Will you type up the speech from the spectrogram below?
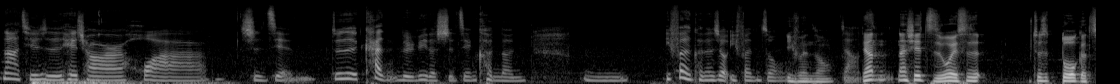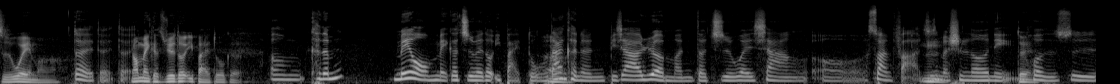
那其实 HR 花时间就是看履历的时间，可能嗯一份可能只有一分钟，一分钟这样。那那些职位是就是多个职位吗？对对对。然后每个职位都一百多个。嗯，可能。没有每个职位都一百多，嗯，但可能比较热门的职位像，像呃算法，就是 machine learning，嗯，或者是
